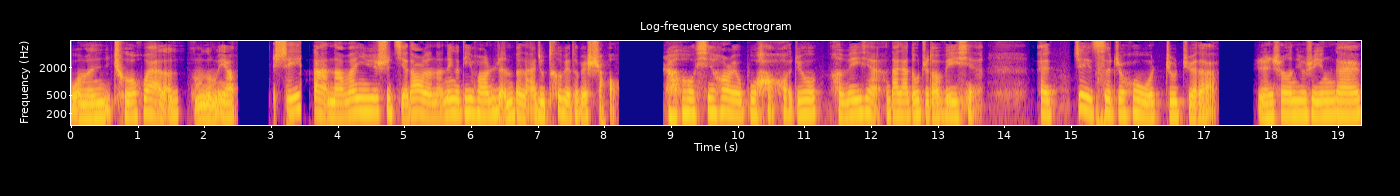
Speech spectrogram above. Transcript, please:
我们车坏了，怎么怎么样？”谁敢呢？万一是劫道的呢？那个地方人本来就特别特别少，然后信号又不好，就很危险。大家都知道危险。哎，这次之后，我就觉得。人生就是应该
